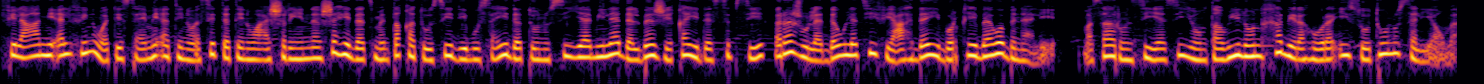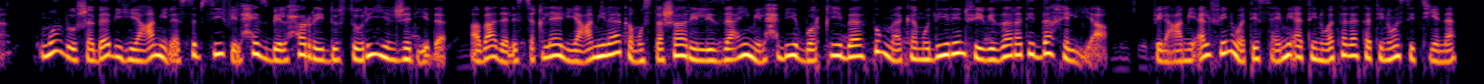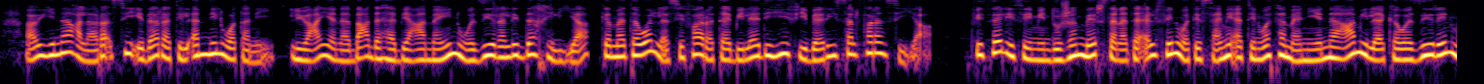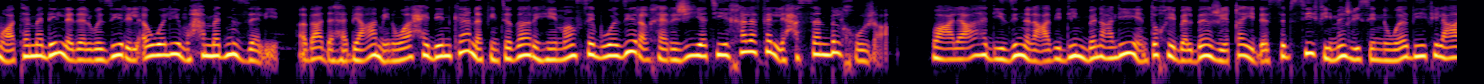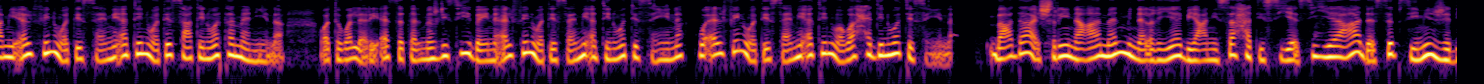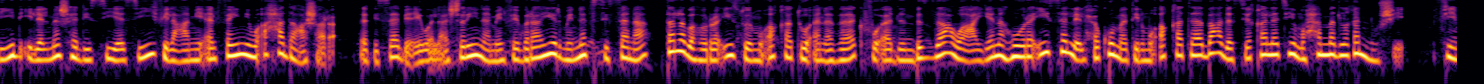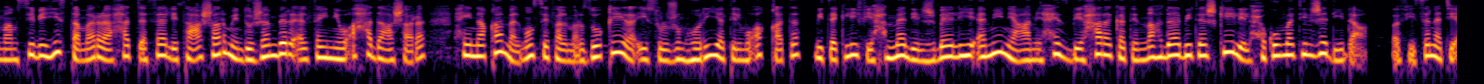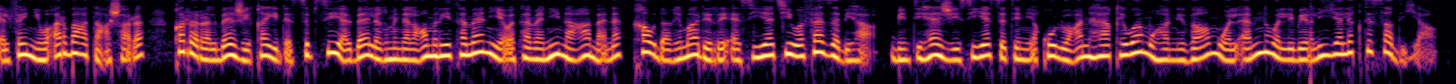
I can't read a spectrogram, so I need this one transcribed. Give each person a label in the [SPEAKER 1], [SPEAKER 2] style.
[SPEAKER 1] في العام 1926 شهدت منطقة سيدي بوسعيد التونسية ميلاد الباجي قائد السبسي رجل الدولة في عهدي بورقيبة وبن علي. مسار سياسي طويل خبره رئيس تونس اليوم. منذ شبابه عمل السبسي في الحزب الحر الدستوري الجديد. وبعد الاستقلال عمل كمستشار للزعيم الحبيب بورقيبة ثم كمدير في وزارة الداخلية. في العام 1963 عين على رأس إدارة الأمن الوطني ليعين بعدها بعامين وزيرا للداخلية كما تولى سفارة بلاده في باريس الفرنسية. في الثالث من دجنبر سنة 1980 عمل كوزير معتمد لدى الوزير الأول محمد مزالي. وبعدها بعام واحد كان في انتظاره منصب وزير الخارجية خلفا لحسن بالخوجة. وعلى عهد زين العابدين بن علي انتخب الباجي قيد السبسي في مجلس النواب في العام 1989 وتولى رئاسة المجلس بين 1990 و 1991 بعد عشرين عاما من الغياب عن الساحة السياسية عاد السبسي من جديد إلى المشهد السياسي في العام 2011 ففي السابع والعشرين من فبراير من نفس السنة طلبه الرئيس المؤقت آنذاك فؤاد البزع وعينه رئيسا للحكومة المؤقتة بعد استقالة محمد الغنوشي. في منصبه استمر حتى الثالث عشر من دجنبر 2011 حين قام المنصف المرزوقي رئيس الجمهورية المؤقت بتكليف حماد الجبالي أمين عام حزب حركة النهضة بتشكيل الحكومة الجديدة. وفي سنة 2014 قرر الباجي قيد السبسي البالغ من العمر 88 عاما خوض غمار الرئاسيات وفاز بها. بانتهاج سياسة يقول عنها قوامها النظام والأمن والليبرالية الاقتصادية.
